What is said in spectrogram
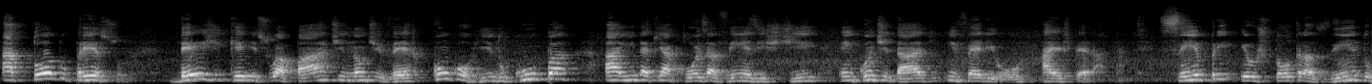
a todo preço, desde que de sua parte não tiver concorrido culpa, ainda que a coisa venha existir em quantidade inferior à esperada. Sempre eu estou trazendo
